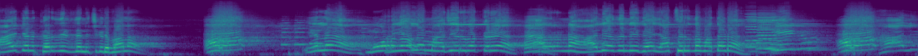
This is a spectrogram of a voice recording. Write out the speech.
ಮಾಹಿತಿಯನ್ನು ಕರೆದಿದ್ದೇನೆ ಈಚೆ ಬಾಲ. ಇಲ್ಲ ಮೂರು ಎಲ್ಲ ಮಾಜಿ ಇರ್ಬೇಕ್ರೆ ಆದ್ರ ನಾ ಹಾಲಿ ಅದನ್ನ ಈಗ ಯಾತ್ರಿಂದ ಮಾತಾಡ. ಏನು? ಹಾಲಿ.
